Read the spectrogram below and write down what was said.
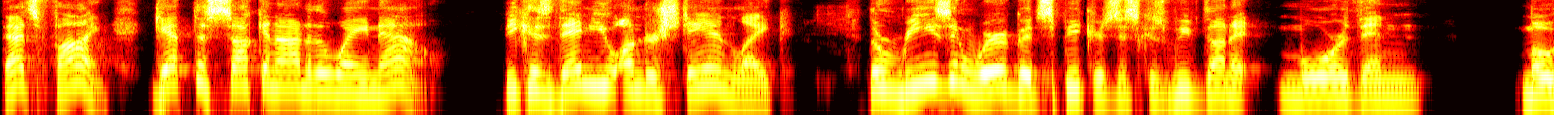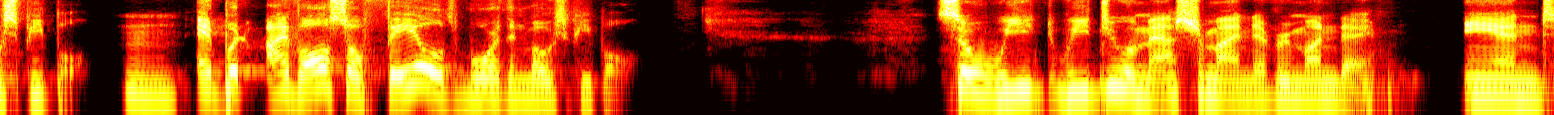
That's fine. Get the sucking out of the way now because then you understand like the reason we're good speakers is because we've done it more than most people. Hmm. And, but I've also failed more than most people. So we we do a mastermind every Monday, and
